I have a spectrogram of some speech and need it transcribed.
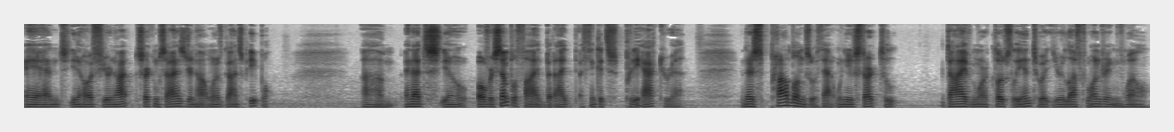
and, you know, if you're not circumcised, you're not one of God's people. Um, and that's, you know, oversimplified, but I, I think it's pretty accurate. And there's problems with that. When you start to dive more closely into it, you're left wondering, well,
